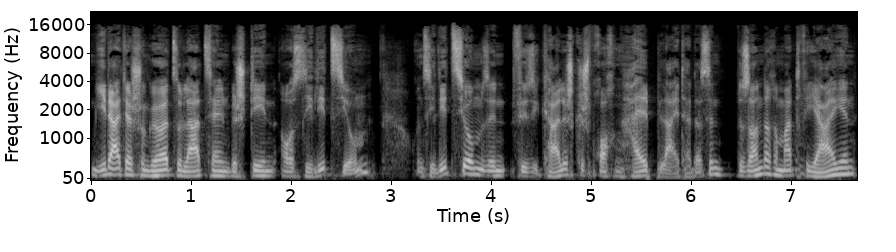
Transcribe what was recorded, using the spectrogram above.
jeder hat ja schon gehört, Solarzellen bestehen aus Silizium. Und Silizium sind physikalisch gesprochen Halbleiter. Das sind besondere Materialien,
